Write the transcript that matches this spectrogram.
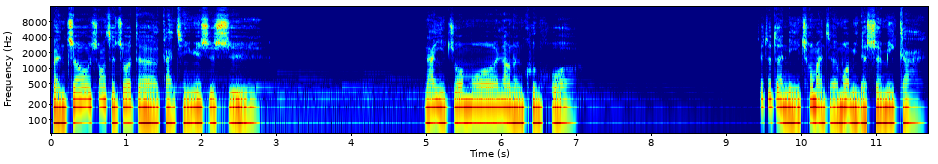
本周双子座的感情运势是。难以捉摸，让人困惑。这周的你充满着莫名的神秘感，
